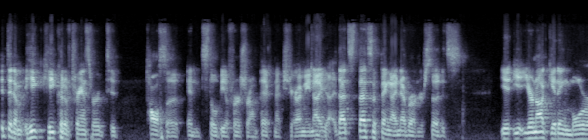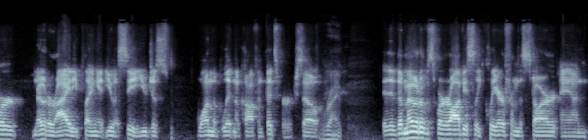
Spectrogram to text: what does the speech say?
It didn't. He he could have transferred to Tulsa and still be a first round pick next year. I mean, I, that's that's the thing I never understood. It's you, are not getting more notoriety playing at USC. You just won the Biletnikoff in the coffin, Pittsburgh. So right, the motives were obviously clear from the start, and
